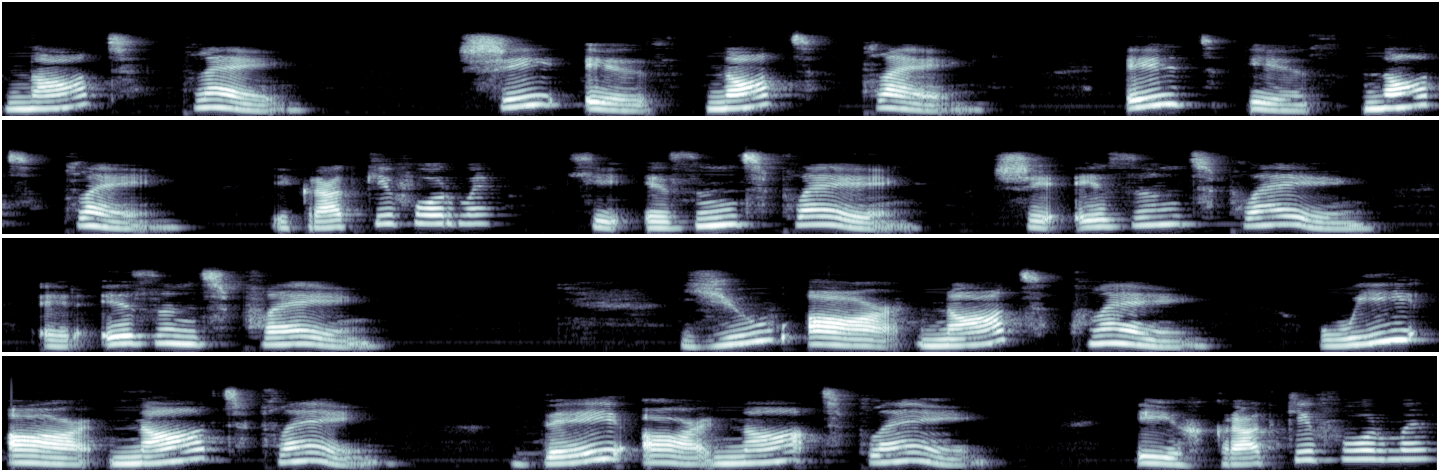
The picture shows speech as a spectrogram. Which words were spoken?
not playing. She is not playing. It is not playing. И краткие формы He isn't playing. She isn't playing. It isn't playing. You are not playing. We are not playing. They are not playing. Их краткие формы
